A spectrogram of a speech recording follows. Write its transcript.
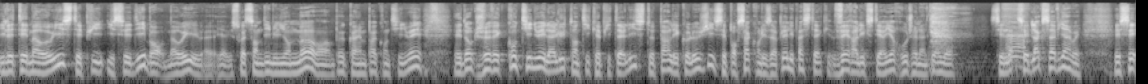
Il était maoïste et puis il s'est dit bon, Maoï, euh, il y a eu 70 millions de morts, on peut quand même pas continuer. Et donc je vais continuer la lutte anticapitaliste par l'écologie. C'est pour ça qu'on les appelait les pastèques. Vert à l'extérieur, rouge à l'intérieur. C'est de là que ça vient, oui. Et c'est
